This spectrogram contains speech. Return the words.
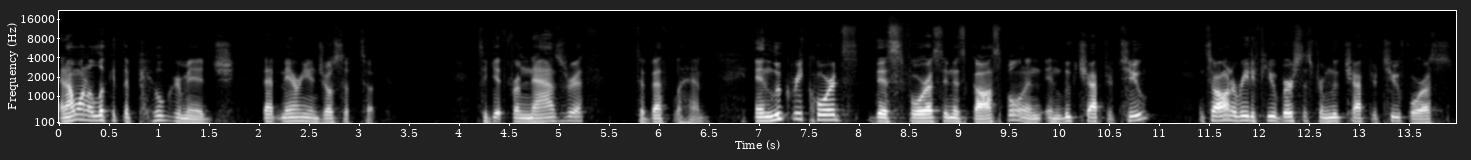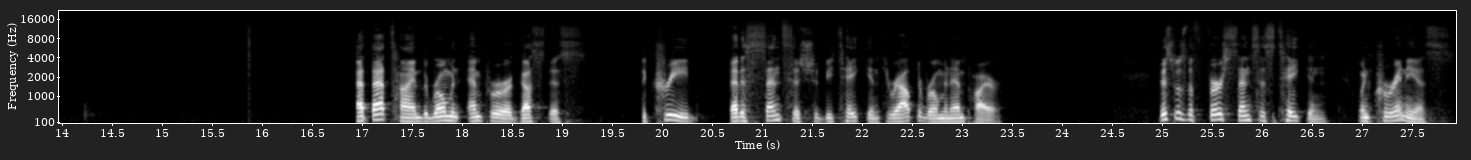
and I want to look at the pilgrimage that Mary and Joseph took to get from Nazareth to Bethlehem. And Luke records this for us in his gospel in, in Luke chapter 2. And so I want to read a few verses from Luke chapter 2 for us. At that time, the Roman Emperor Augustus decreed that a census should be taken throughout the Roman Empire. This was the first census taken when Quirinius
